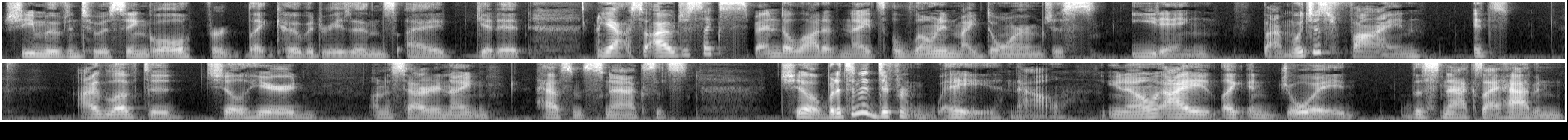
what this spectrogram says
she moved into a single for like COVID reasons. I get it. Yeah, so I would just like spend a lot of nights alone in my dorm just eating, um, which is fine. It's, I love to chill here on a Saturday night and have some snacks. It's, chill, but it's in a different way now. You know, I like enjoy the snacks I have in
